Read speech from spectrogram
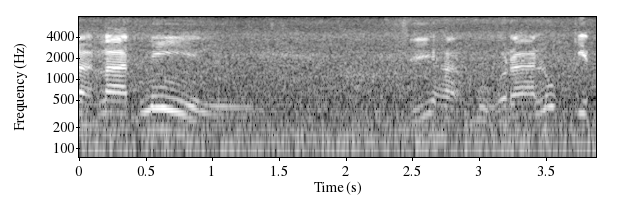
ตลาดมีนสีหบุรานุกิจ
